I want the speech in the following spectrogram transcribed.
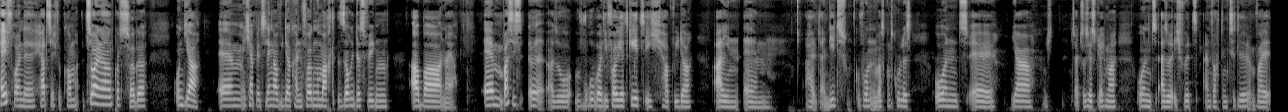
Hey Freunde, herzlich willkommen zu einer neuen Folge. Und ja, ähm, ich habe jetzt länger wieder keine Folgen gemacht. Sorry deswegen, aber naja. Ähm, was ich, äh, also worüber die Folge jetzt geht, ich habe wieder ein, ähm, halt ein Lied gefunden, was ganz cool ist. Und, äh, ja, ich zeig's euch jetzt gleich mal. Und also ich würde einfach den Titel, weil,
